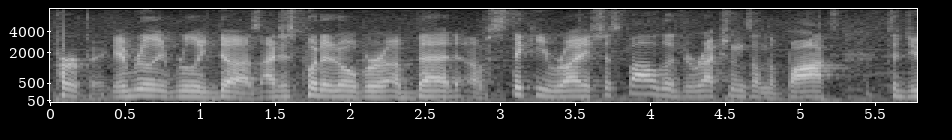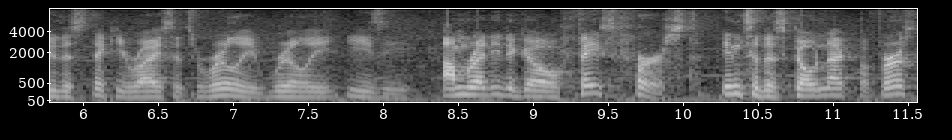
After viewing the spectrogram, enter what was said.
perfect. It really, really does. I just put it over a bed of sticky rice. Just follow the directions on the box to do the sticky rice. It's really, really easy. I'm ready to go face first into this goat neck, but first,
